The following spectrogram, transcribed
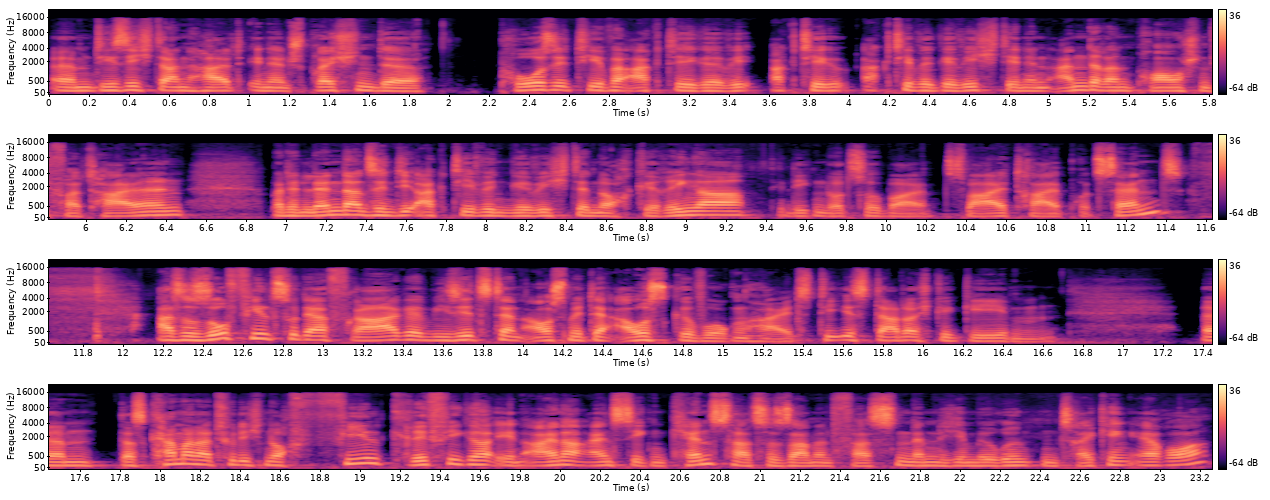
ähm, die sich dann halt in entsprechende positive aktive, aktive, aktive Gewichte in den anderen Branchen verteilen. Bei den Ländern sind die aktiven Gewichte noch geringer. Die liegen dort so bei zwei, drei Prozent. Also so viel zu der Frage, wie sieht's denn aus mit der Ausgewogenheit? Die ist dadurch gegeben. Ähm, das kann man natürlich noch viel griffiger in einer einzigen Kennzahl zusammenfassen, nämlich im berühmten Tracking Error.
